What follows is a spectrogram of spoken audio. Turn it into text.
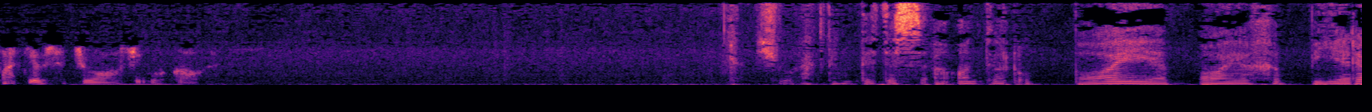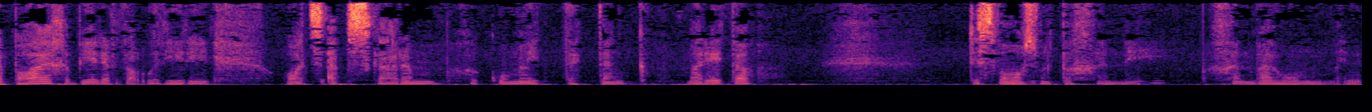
wat jou situasie ook al is Sjoe, ek dink dit is 'n antwoord op baie baie gebede, baie gebede wat al oor hierdie WhatsApp skerm gekom het. Ek dink Marita dis waar ons moet begin nê begin by hom en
